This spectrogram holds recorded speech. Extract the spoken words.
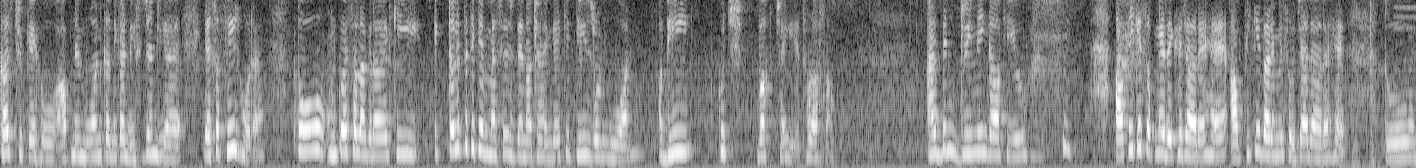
कर चुके हो, आपने मूव ऑन करने का डिसीज़न लिया है, ऐसा फील हो रहा है। तो उनको ऐसा लग रहा है कि एक टेलीपैथी के मैसेज देना चाहेंगे कि प्लीज़ डोंट मूव ऑन अभी कुछ वक्त चाहिए थोड़ा सा I been dreaming of you आप ही के सपने देखे जा रहे हैं, आप ही के बारे में सोचा जा रहा है। तो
